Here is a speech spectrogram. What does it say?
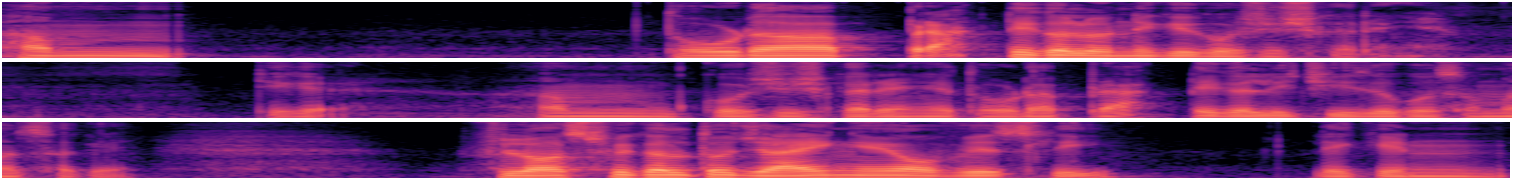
हम थोड़ा प्रैक्टिकल होने की कोशिश करेंगे। ठीक है? हम कोशिश करेंगे थोड़ा प्रैक्टिकली चीज़ों को समझ सकें। फ़िलासफ़िकल तो जाएँगे ऑब्वियसली लेकिन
